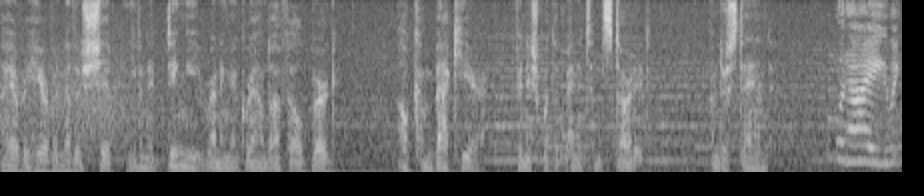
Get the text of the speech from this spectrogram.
I ever hear of another ship, even a dinghy, running aground off Eldberg, I'll come back here, finish what the penitent started. Understand? But I.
